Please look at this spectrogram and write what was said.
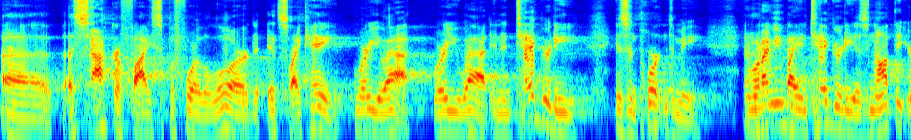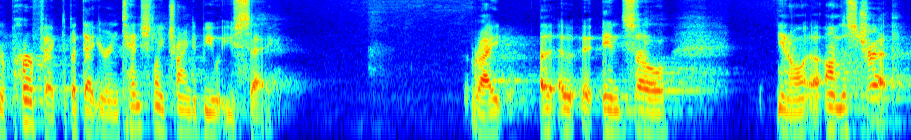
uh, a sacrifice before the Lord, it's like, hey, where are you at? Where are you at? And integrity is important to me. And what I mean by integrity is not that you're perfect, but that you're intentionally trying to be what you say. Right? Uh, uh, and so, you know, on this trip,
